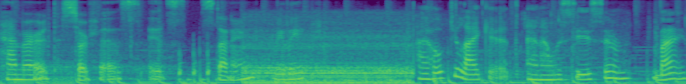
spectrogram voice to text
hammered surface. It's stunning, really. I hope you like it, and I will see you soon. Bye.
